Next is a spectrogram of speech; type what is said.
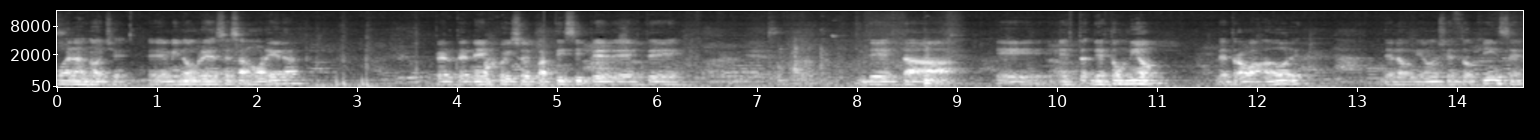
Buenas noches, eh, mi nombre es César Morera, pertenezco y soy partícipe de, este, de, esta, eh, de esta unión de trabajadores de la Unión 115. Eh,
